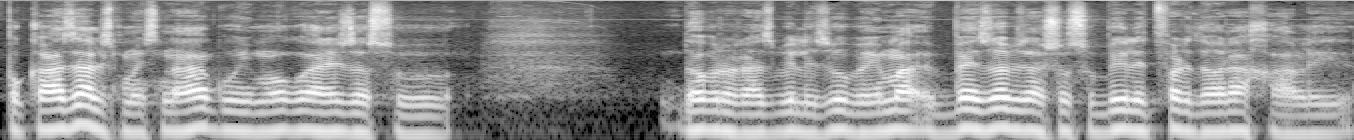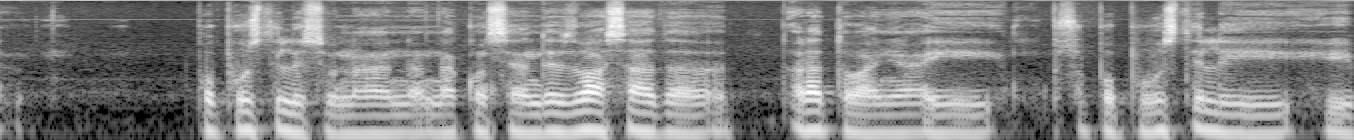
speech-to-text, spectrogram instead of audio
pokazali smo i snagu i mogu reći da su dobro razbili zube. bez obzira što su bili tvrd orah, ali popustili su na, nakon 72 sata ratovanja i su popustili i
